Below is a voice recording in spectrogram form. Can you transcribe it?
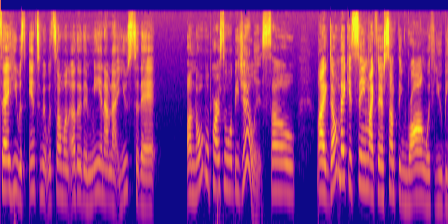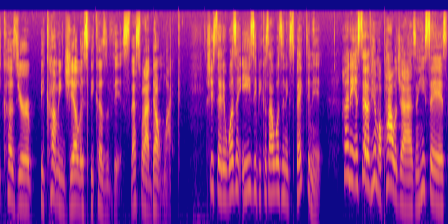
say he was intimate with someone other than me and I'm not used to that, a normal person would be jealous. So, like, don't make it seem like there's something wrong with you because you're becoming jealous because of this. That's what I don't like. She said it wasn't easy because I wasn't expecting it. Honey, instead of him apologizing, he says,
